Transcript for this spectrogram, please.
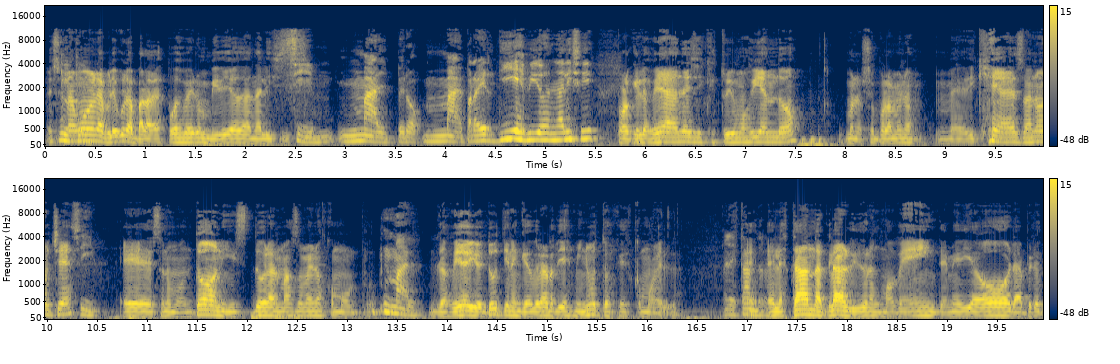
Es una muy buena película para después ver un video de análisis. sí, mal, pero mal. Para ver 10 videos de análisis, Porque los videos de análisis que estuvimos viendo, bueno, yo por lo menos me dediqué a eso anoche, Sí. eh, son un montón y duran más o menos como... mal. Los videos de YouTube tienen que durar 10 minutos, que es como el El estándar. el estándar, claro, y duran como 20, media hora, pero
